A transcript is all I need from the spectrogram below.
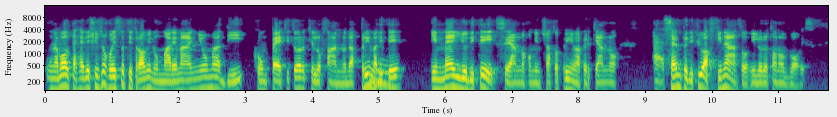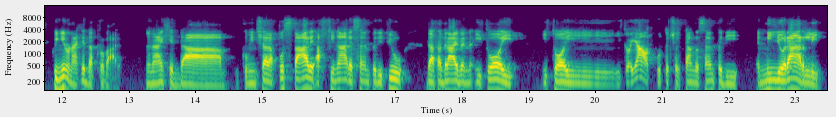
Una volta che hai deciso questo ti trovi in un mare magnum di competitor che lo fanno da prima mm. di te e meglio di te se hanno cominciato prima perché hanno eh, sempre di più affinato il loro tone of voice. Quindi non hai che da provare, non hai che da cominciare a postare, affinare sempre di più data driven i tuoi, i tuoi, i tuoi output, cercando sempre di eh, migliorarli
